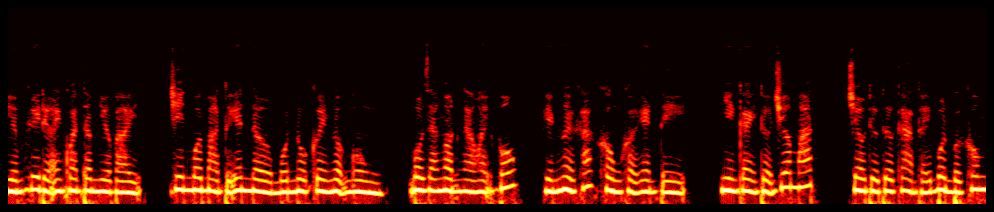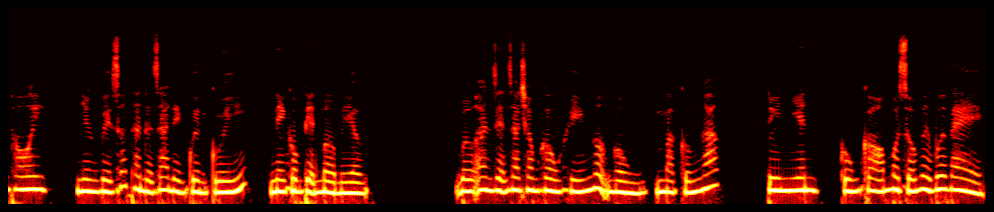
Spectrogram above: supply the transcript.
Hiếm khi được anh quan tâm như vậy, trên môi Mạc Tử Yên nở một nụ cười ngượng ngùng, bộ dạng ngọt ngào hạnh phúc, khiến người khác không khỏi ghen tị. Nhìn cảnh tượng trước mắt, Triều tiểu thư cảm thấy buồn bực không thôi, nhưng vì xuất thân được gia đình quyền quý nên không tiện mở miệng. Bữa ăn diễn ra trong không khí ngượng ngùng mà cứng ngắc. Tuy nhiên, cũng có một số người vui vẻ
